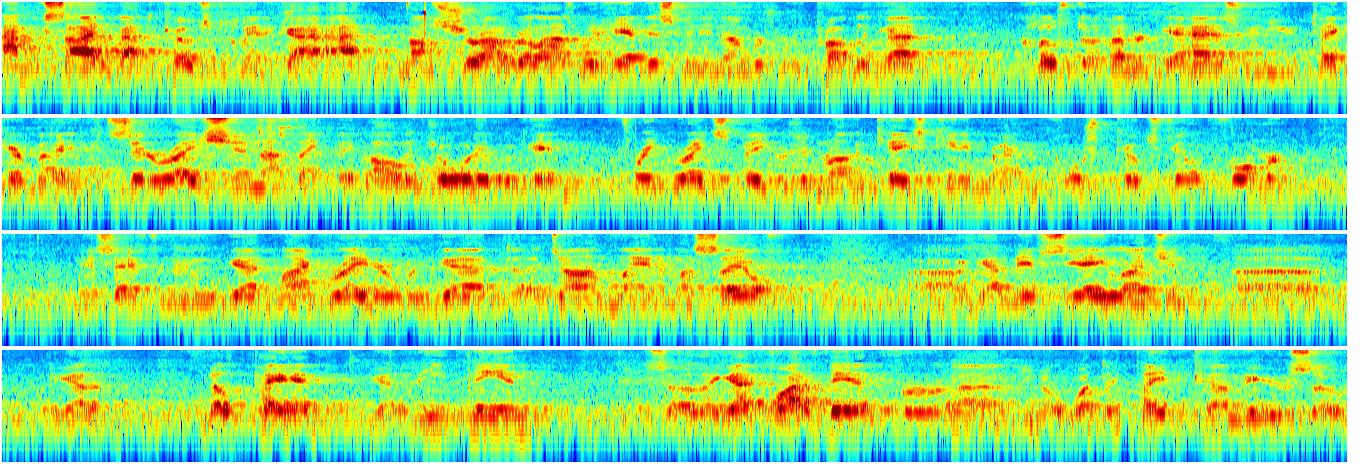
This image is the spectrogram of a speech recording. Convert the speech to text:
I'm excited about the coaching clinic. I, I'm not sure I realized we'd have this many numbers. We've probably got close to 100 guys when you take everybody into consideration. I think they've all enjoyed it. We've had three great speakers in Ron Case, Kenny Brown, and of course Coach Phillip Fulmer. This afternoon we've got Mike Rader, we've got uh, John Land and myself. Uh, got an FCA luncheon. Uh, they got a notepad, they got an ink pen. So they got quite a bit for uh, what they paid to come here. So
